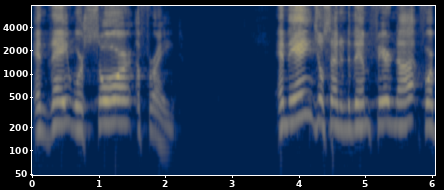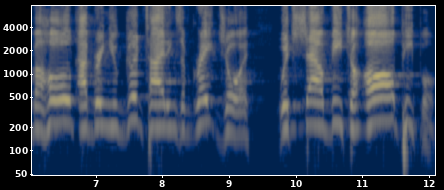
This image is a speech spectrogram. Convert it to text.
and they were sore afraid. And the angel said unto them, Fear not, for behold, I bring you good tidings of great joy, which shall be to all people.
